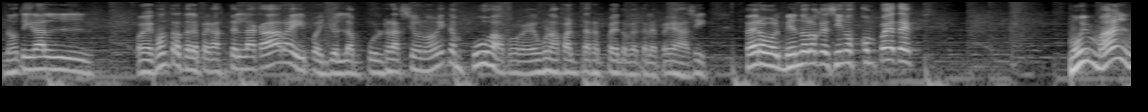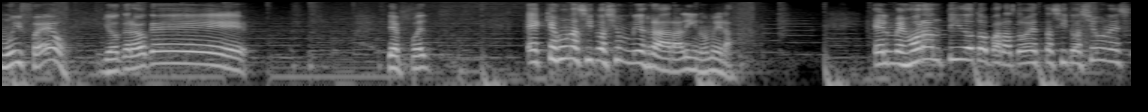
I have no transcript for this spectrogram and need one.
No tirar. Porque contra te le pegaste en la cara y pues Jordan Poole reaccionó y te empuja, porque es una falta de respeto que te le pegas así. Pero volviendo a lo que sí nos compete, muy mal, muy feo. Yo creo que después. Es que es una situación bien rara, Lino. Mira, el mejor antídoto para todas estas situaciones,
